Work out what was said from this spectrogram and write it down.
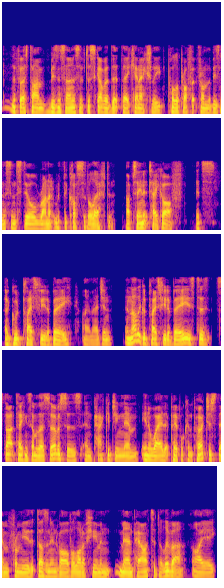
the first time business owners have discovered that they can actually pull a profit from the business and still run it with the costs that are left. And I've seen it take off. It's a good place for you to be, I imagine. Another good place for you to be is to start taking some of those services and packaging them in a way that people can purchase them from you that doesn't involve a lot of human manpower to deliver, i.e.,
